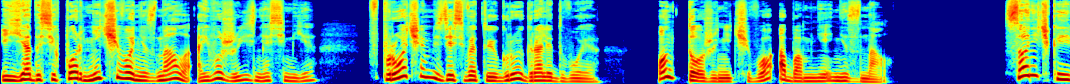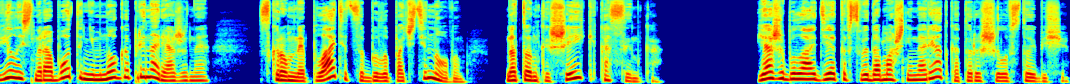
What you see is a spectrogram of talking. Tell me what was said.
И я до сих пор ничего не знала о его жизни, о семье. Впрочем, здесь в эту игру играли двое. Он тоже ничего обо мне не знал. Сонечка явилась на работу немного принаряженная. Скромное платьице было почти новым, на тонкой шейке косынка. Я же была одета в свой домашний наряд, который шила в стойбище.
